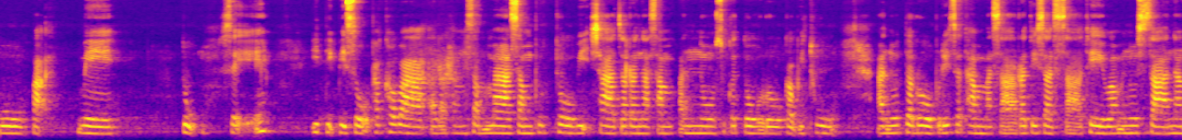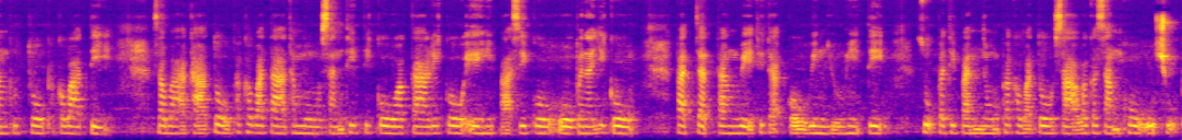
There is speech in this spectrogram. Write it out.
วูปะเมตุเส อิติปิโสภควาอรหังสัมมาสัมพุทโธวิชาจารณสัมปันโนสุกโตโรกวิทูอนุตโรปริสธรรมสารติสัสสาเทวมนุสสานังพุทโธภควาติ สวาคาโตภควตาธรมโมสันทิติโกอากาลิโกเอหิปัสสิโกโอปนยิโก ปัจจัตตังเวทิตะโกวินยูหิติ สุปฏิปันโนภควโตสาวกสังโฆอุชุป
